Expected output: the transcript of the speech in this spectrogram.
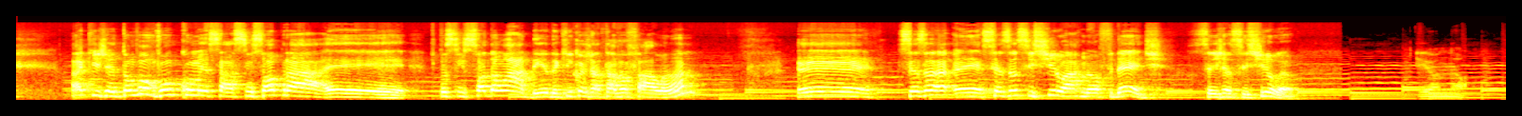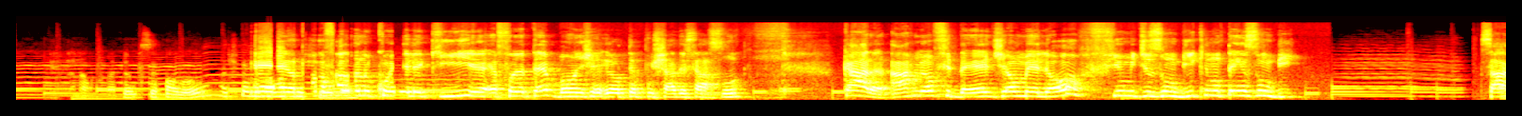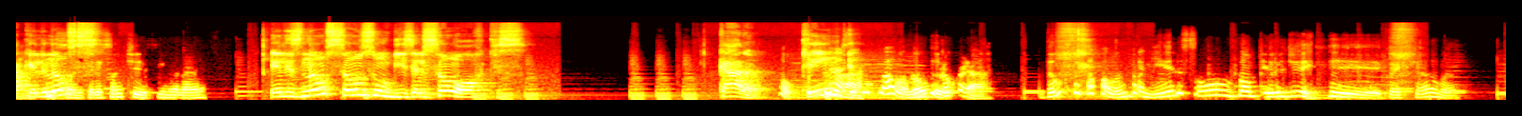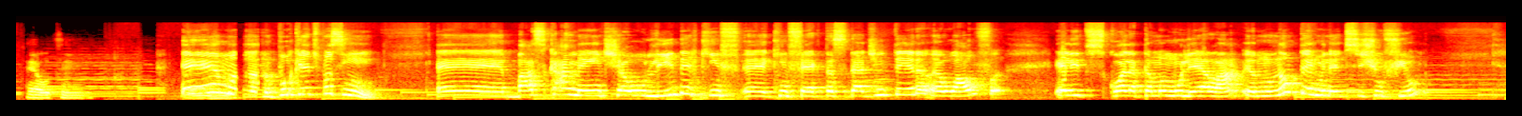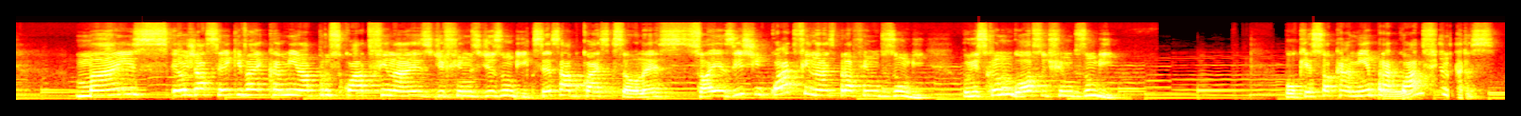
Aqui, gente, então vamos, vamos começar assim, só pra. é, tipo assim, só dar uma adenda aqui que eu já tava falando. É, Vocês é, vocês assistiram Army of Dead? Você já assistiu, Léo? Eu não. Não, pelo que você falou, acho que eu É, eu tava assistida. falando com ele aqui, é, foi até bom gente, eu ter puxado esse assunto. Cara, Army of Dead é o melhor filme de zumbi que não tem zumbi. Saca? Ele não, Discussão Interessantíssima, né? eles não são zumbis, eles são orcs. Cara, Não, Quem- que você tá falando, procurar. pelo que você tá falando, pra mim eles são vampiros de. Como é que chama? Hellsing. É, mano, porque, tipo assim, é, basicamente é o líder que, inf- é, que infecta a cidade inteira, é o Alpha. Ele escolhe até uma mulher lá. Eu não terminei de assistir o filme, mas eu já sei que vai caminhar para os quatro finais de filmes de zumbi. Que você sabe quais que são, né? Só existem quatro finais para filme de zumbi. Por isso que eu não gosto de filme de zumbi. Porque só caminha para Hum. quatro finais.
